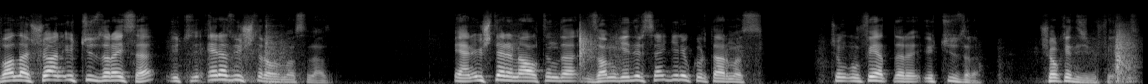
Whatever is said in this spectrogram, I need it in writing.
Valla şu an 300 liraysa 300 en az 3 lira olması lazım. Yani 3 liranın altında zam gelirse yine kurtarmaz. Çünkü bu fiyatları 300 lira. Şok edici bir fiyat.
